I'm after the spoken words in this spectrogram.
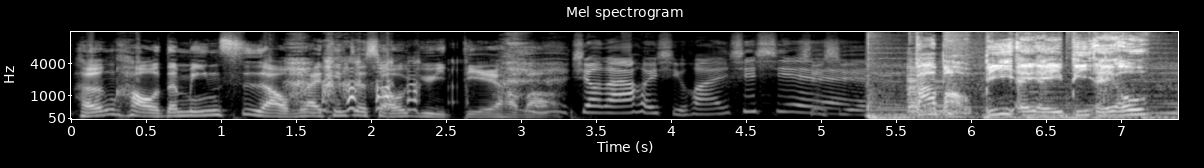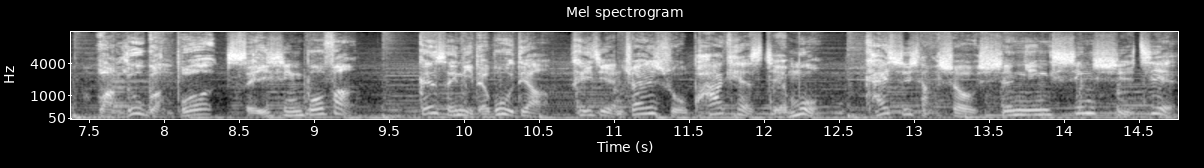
很好的名次啊，我们来听这首《雨蝶》，好不好？希望大家会喜欢，谢谢，谢谢。八宝 B A A B A O 网络广播随心播放，跟随你的步调，推荐专属 Podcast 节目，开始享受声音新世界。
